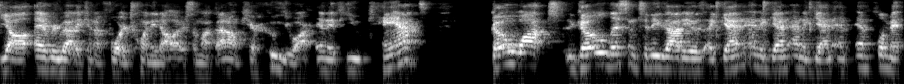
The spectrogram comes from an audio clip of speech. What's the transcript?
y'all, everybody can afford $20 a month. I don't care who you are. And if you can't, go watch, go listen to these audios again and again and again and implement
